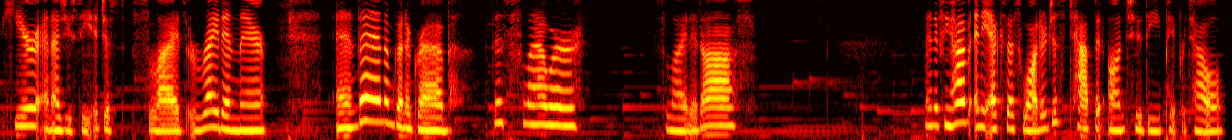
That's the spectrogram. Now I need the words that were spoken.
here and as you see, it just slides right in there. And then I'm going to grab this flower slide it off. And if you have any excess water, just tap it onto the paper towel.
